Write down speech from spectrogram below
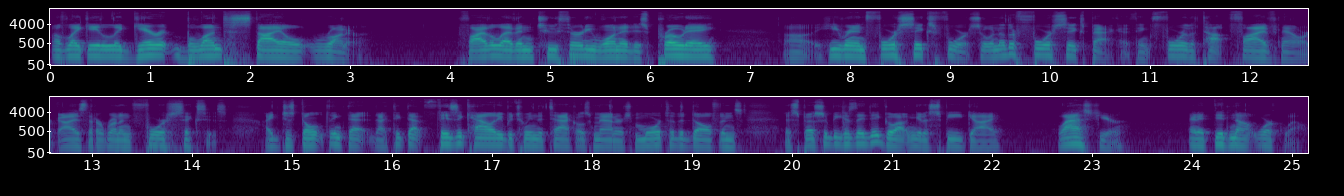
of like a LeGarrette Blunt style runner. 5'11, 231 at his pro day. Uh, he ran 4.64, so another 4.6 back. I think four of the top five now are guys that are running 4.6s. I just don't think that. I think that physicality between the tackles matters more to the Dolphins, especially because they did go out and get a speed guy last year, and it did not work well.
